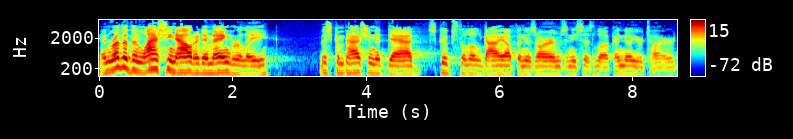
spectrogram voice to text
And rather than lashing out at him angrily, this compassionate dad scoops the little guy up in his arms and he says, Look, I know you're tired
